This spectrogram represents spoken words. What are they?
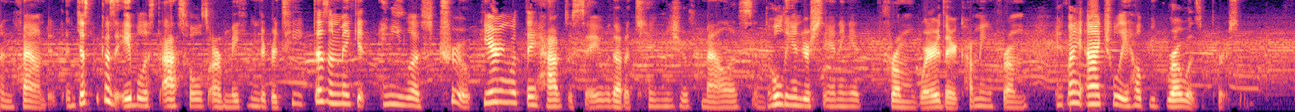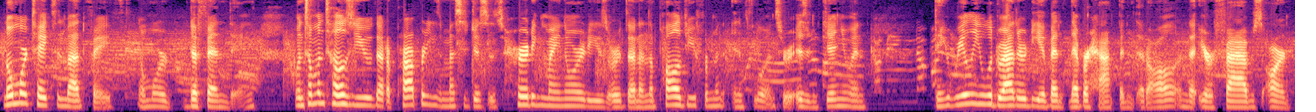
unfounded, and just because ableist assholes are making the critique doesn't make it any less true. Hearing what they have to say without a tinge of malice and wholly understanding it from where they're coming from, it might actually help you grow as a person. No more takes in bad faith, no more defending. When someone tells you that a property's messages is hurting minorities or that an apology from an influencer isn't genuine, they really would rather the event never happened at all and that your fabs aren't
